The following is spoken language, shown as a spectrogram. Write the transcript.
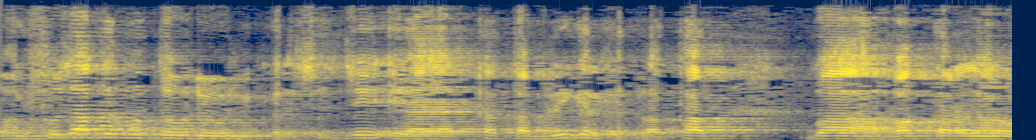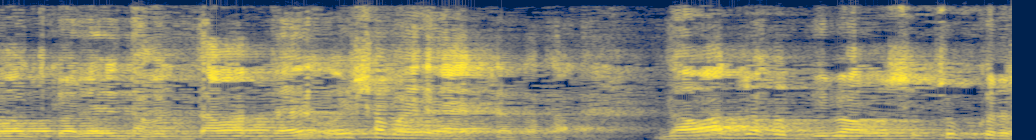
মলফুজাতের মধ্যে উনি উল্লেখ করেছেন যে এই আয়াতটা তাবলিগের ক্ষেত্রে, অর্থাৎ বা বক্তারা যখন ওয়াজ করে দাওয়াত দেয়, ওই সময় এই আয়াতটার কথা। দাওয়াত যখন দিবে অবশ্যই চুপ করে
